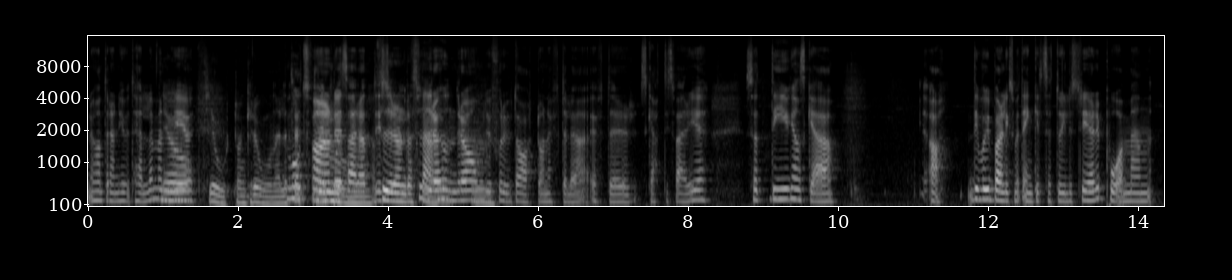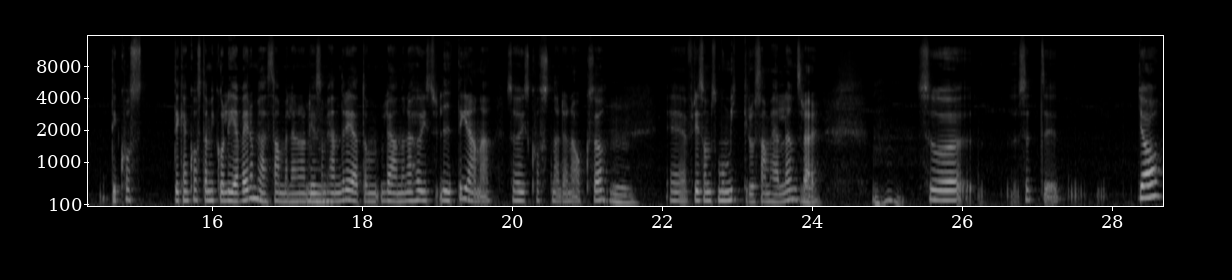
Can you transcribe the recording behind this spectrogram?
nu har inte den i huvudet heller men Jo. det är 14 kronor eller 30 motsvarande kronor. så här att det är 400 spänn. 400 om Mm. du får ut 18 efter, efter skatt i Sverige. Så att det är ju ganska, ja, det var ju bara liksom ett enkelt sätt att illustrera det på men det, kost, det kan kosta mycket att leva i de här samhällena och det Mm. som händer är att om lönerna höjs lite granna så höjs kostnaderna också. Mm. Eh, för det är som små mikrosamhällen sådär. Mhm. Så, så att, eh, ja,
